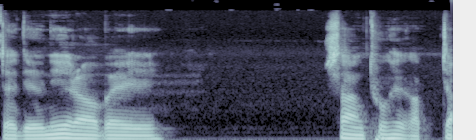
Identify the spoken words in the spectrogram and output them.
แต่เดี๋ยวนี้เราไปสร้างทุกข์ให้กับใจ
